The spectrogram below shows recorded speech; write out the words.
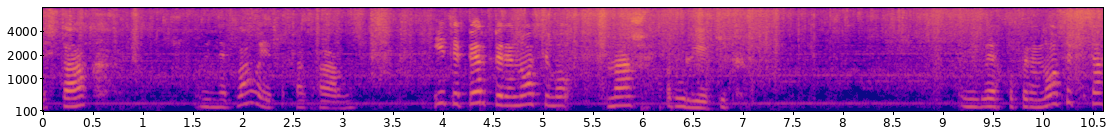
Ось так. Він не плаває так гарно. І тепер переносимо наш рулетик. Він легко переноситься.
